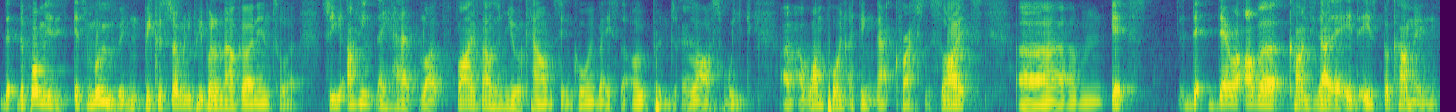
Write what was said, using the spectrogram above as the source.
the, the problem is, is it's moving because so many people are now going into it. So you, I think they had like five thousand new accounts in Coinbase that opened last week. Um, at one point, I think that crashed the site. Um, it's th- there are other currencies out there. It is becoming.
